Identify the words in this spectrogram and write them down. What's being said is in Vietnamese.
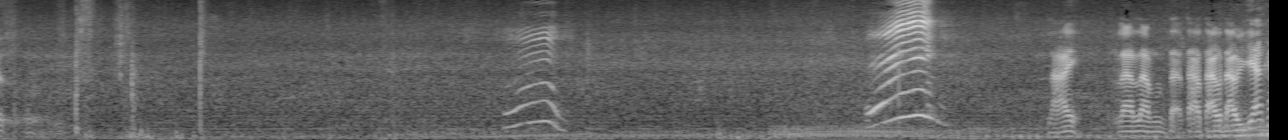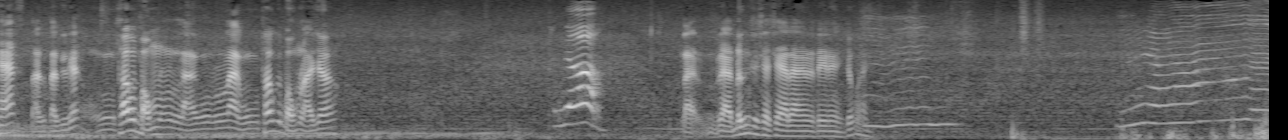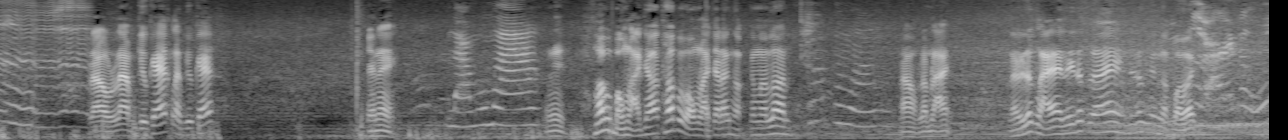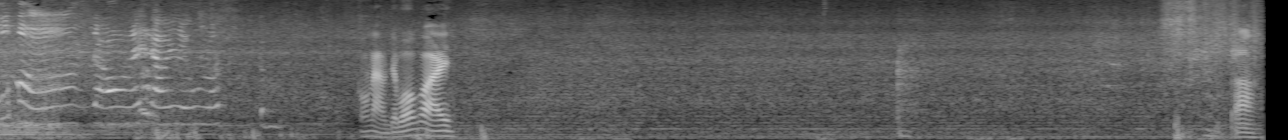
Ừ. lại là làm tạo tạo tạo, tạo dáng khác tạo tạo kiểu khác. Thớt cái bụng lại làm thớt cái bụng lại cho. Không là ra đứng xa xa ra đây này chút này. Rồi làm kiểu khác làm kiểu khác. Đây này làm không mà. Đây. thớt cái bụng lại cho thớt cái bụng lại cho nó ngực cho nó lên. Không mà. Rồi làm lại. Lại lấy nước lại lấy nước đấy lấy nước cho ngực bự lại con làm cho bố coi. Rồi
